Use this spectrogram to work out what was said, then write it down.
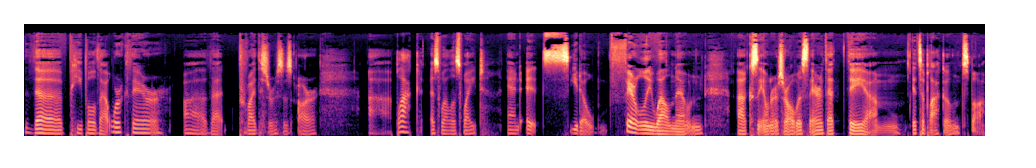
the people that work there uh, that provide the services are uh, black as well as white, and it's you know fairly well known because uh, the owners are always there that they um, it's a black owned spa.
